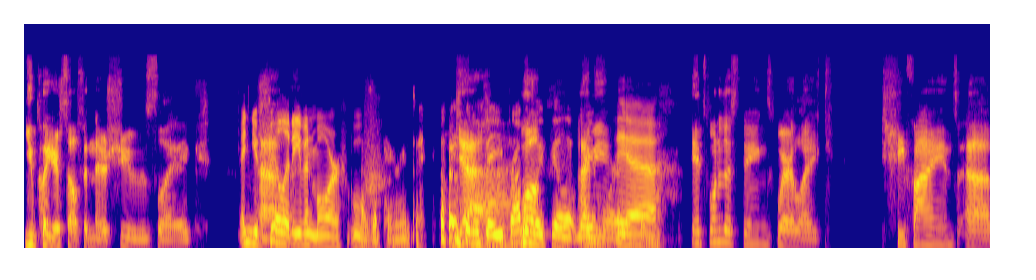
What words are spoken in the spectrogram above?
you put yourself in their shoes like and you feel it uh, even more. Oof. As a parent, I was Yeah. gonna say you Well, probably feel it way I mean- more. Yeah. it's one of those things where like she finds a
